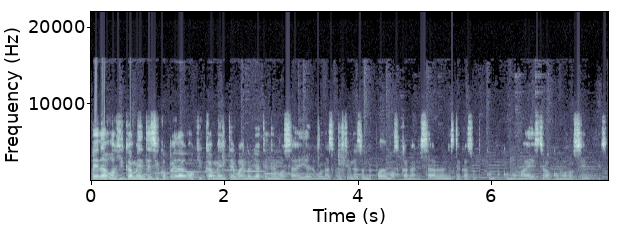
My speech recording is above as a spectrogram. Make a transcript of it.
Pedagógicamente, psicopedagógicamente, bueno, ya tenemos ahí algunas cuestiones donde podemos canalizarlo, en este caso como, como maestra o como docentes.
